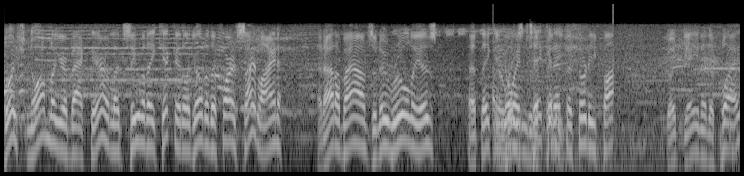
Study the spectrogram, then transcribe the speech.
Bush, normally you're back there. Let's see where they kick it. It'll go to the far sideline and out of bounds. The new rule is that they can go ahead and take it at the 35. Good gain of the play.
